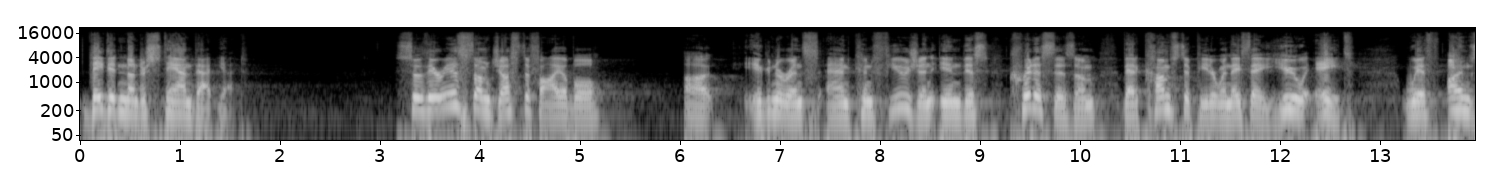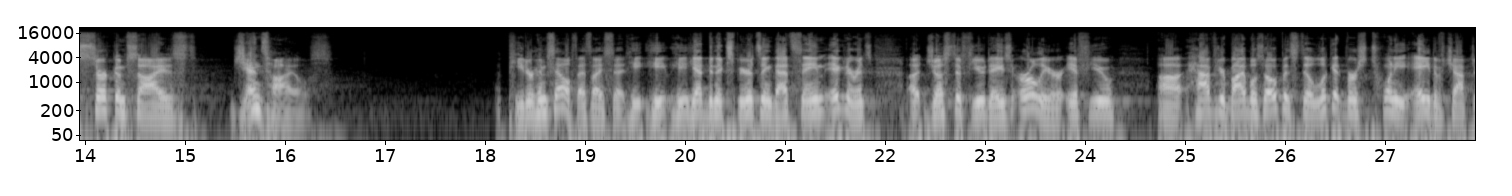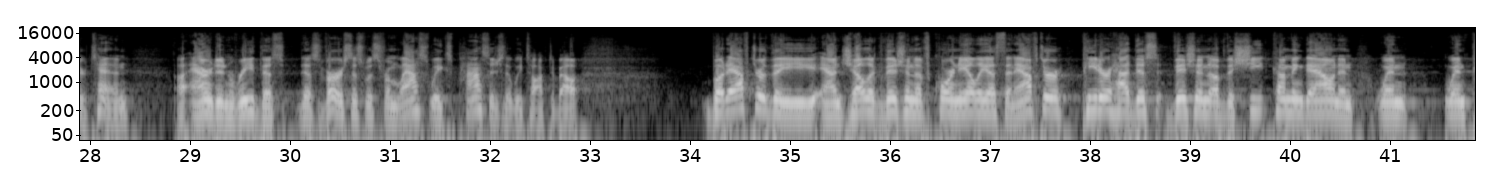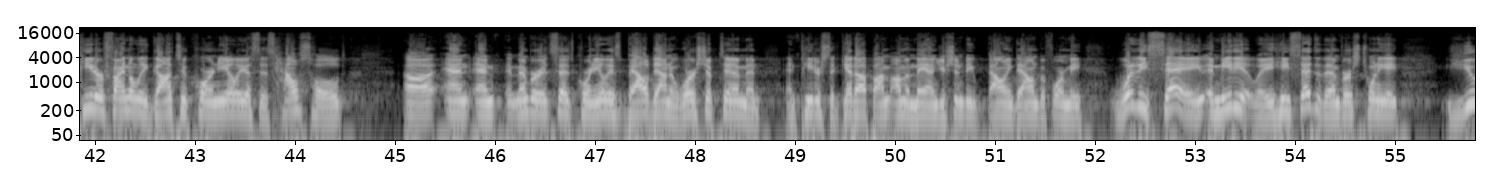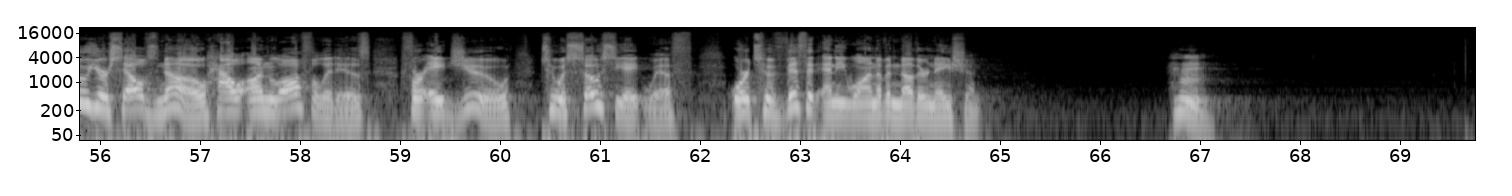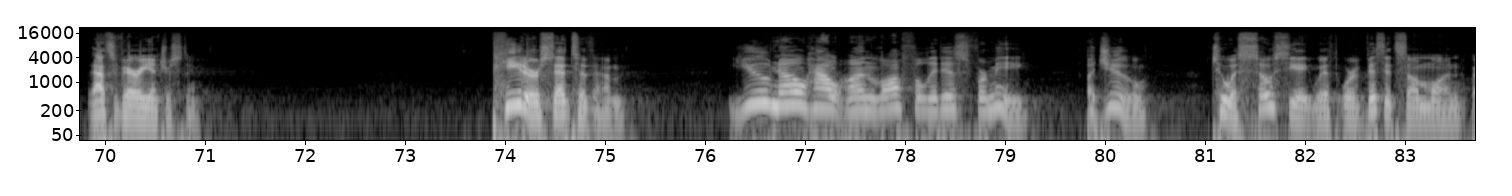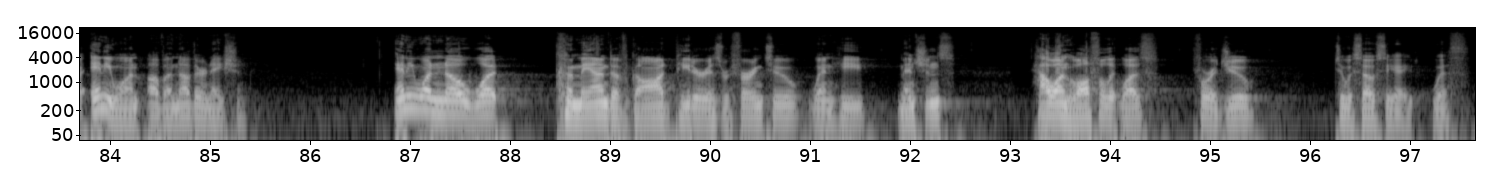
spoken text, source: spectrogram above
They didn't understand that yet. So there is some justifiable uh, ignorance and confusion in this criticism that comes to Peter when they say, You ate with uncircumcised Gentiles. Peter himself, as I said, he, he, he had been experiencing that same ignorance uh, just a few days earlier. If you uh, have your Bibles open still, look at verse 28 of chapter 10. Uh, Aaron didn't read this, this verse. This was from last week's passage that we talked about. But after the angelic vision of Cornelius, and after Peter had this vision of the sheet coming down, and when, when Peter finally got to Cornelius' household, uh, and, and remember, it says Cornelius bowed down and worshiped him, and, and Peter said, Get up, I'm, I'm a man, you shouldn't be bowing down before me. What did he say immediately? He said to them, verse 28, You yourselves know how unlawful it is for a Jew to associate with or to visit anyone of another nation. Hmm. That's very interesting. Peter said to them, You know how unlawful it is for me, a Jew, to associate with or visit someone or anyone of another nation. Anyone know what command of God Peter is referring to when he mentions how unlawful it was for a Jew to associate with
